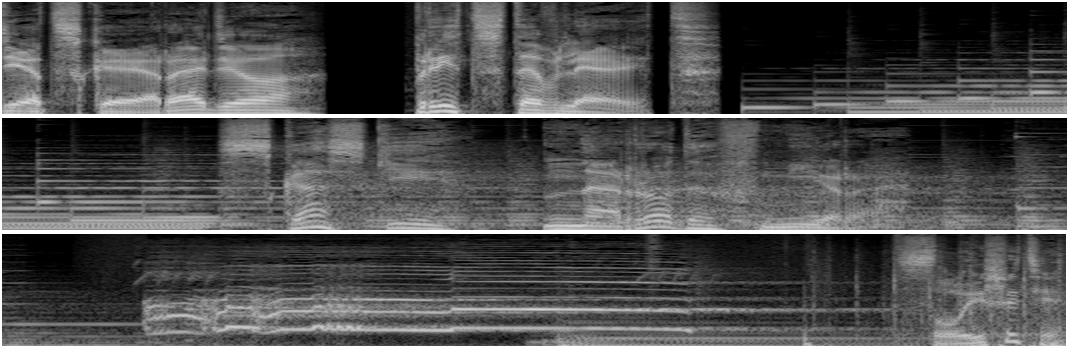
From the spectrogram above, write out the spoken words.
Детское радио представляет. Сказки народов мира. Слышите?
